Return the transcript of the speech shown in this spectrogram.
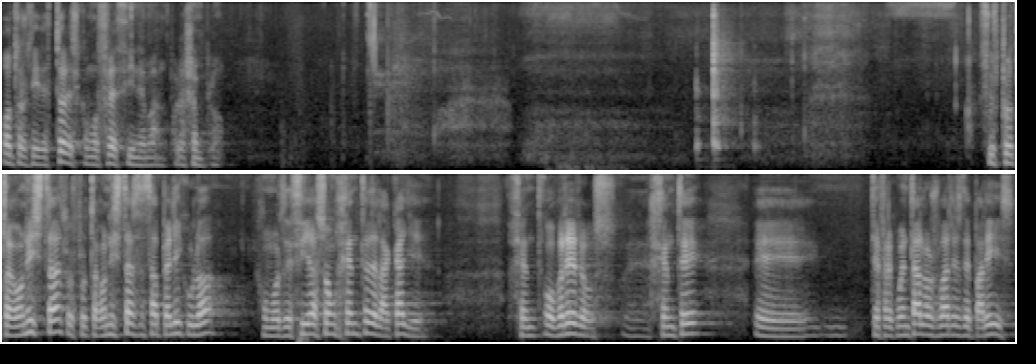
otros directores, como Fred Zinnemann, por ejemplo. Sus protagonistas, los protagonistas de esta película, como os decía, son gente de la calle, obreros, eh, gente eh, que frecuenta los bares de París,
